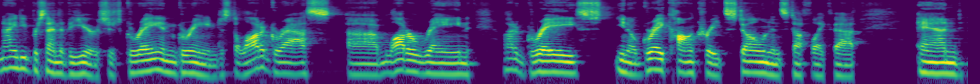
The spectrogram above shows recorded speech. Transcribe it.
90% of the year. It's just gray and green just a lot of grass uh, a lot of rain a lot of gray you know gray concrete stone and stuff like that. And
